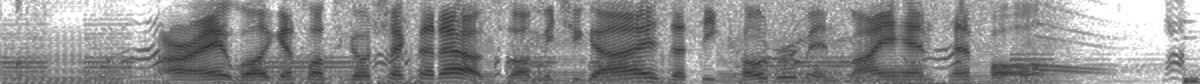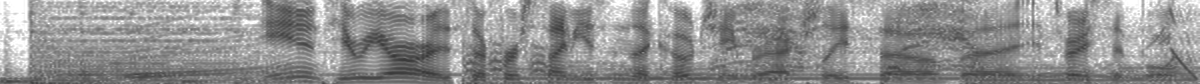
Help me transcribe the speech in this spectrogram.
Alright, well I guess we'll have to go check that out. So I'll meet you guys at the code room in Mayahem Temple. And here we are. It's our first time using the code chamber actually, so, but it's very simple.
